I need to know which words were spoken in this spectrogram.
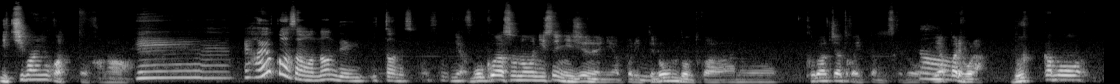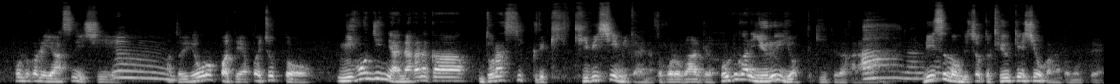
一番良かったかな。へー。え早川さんはなんで行ったんですか？いや僕はその2020年にやっぱり行って、うん。ロンドンとかあのクロアチアとか行ったんですけどやっぱりほら物価もポルトガル安いし、うん。あとヨーロッパってやっぱりちょっと日本人にはなかなかドラスティックでき厳しいみたいなところがあるけどポルトガル緩いよって聞いてたからリスボンでちょっと休憩しようかなと思って。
